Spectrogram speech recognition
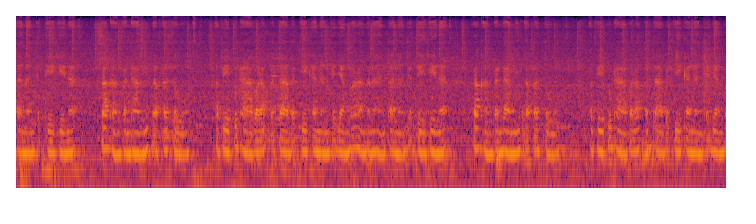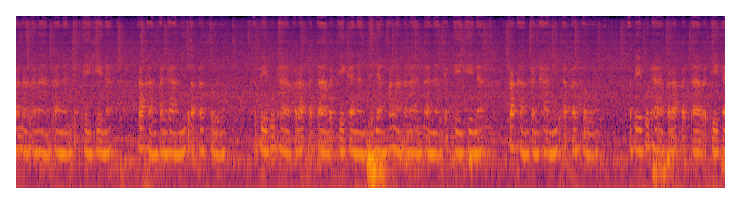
ตานันจะเทเกนะรักขังปันธามิสัพพะโสสพเพพุทธาปรักปัตาปฏิกานันจะยังพระนังอนันตานันจะเทเกนะรักขังปันธามิสัพพะโสสพเพพุทธาปรักปัตาปฏิกานันจะยังพระนังอนันตานันจะเทเกนะรักขังปันธามิสัพพะโสสพเพพุทธาปรักปัตาปฏิกานันจะยังพระนังอนันตานันจะเทเกนะ รักขังปันธามิสัพพะโสสพเพพุทธาปรัปปัตตาปฏิกา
